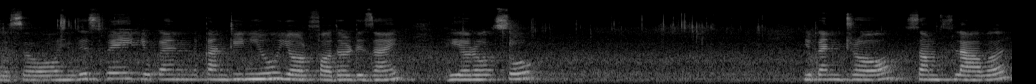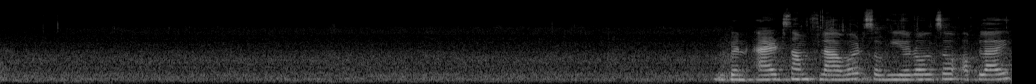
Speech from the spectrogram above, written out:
okay so in this way you can continue your further design. Here also you can draw some flower. You can add some flower. So here also apply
